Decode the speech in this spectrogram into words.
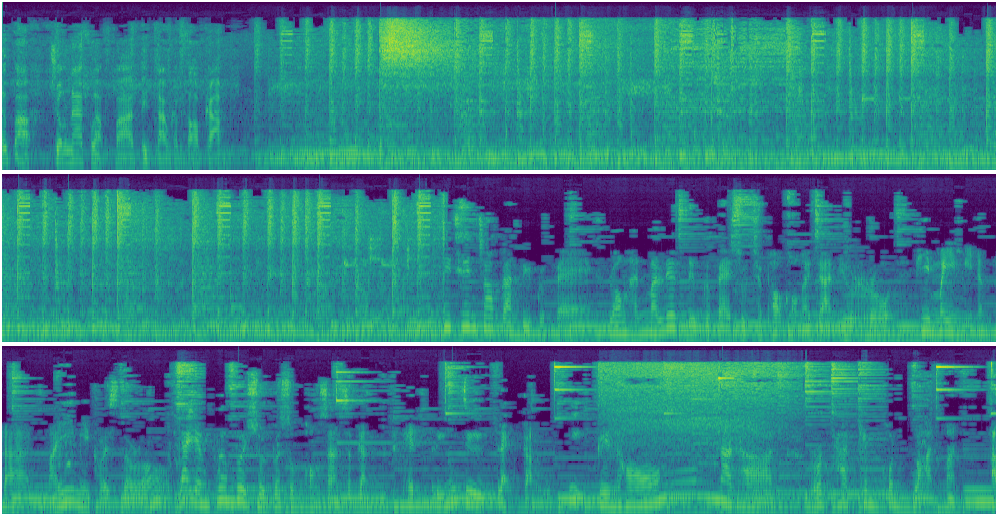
หรือเปล่าช่วงหน้ากลับมาติดตามคำตอบครับ ที่ชื่นชอบการดื่มกาแฟ ลองหันมาเลือกดื่มกาแฟสูตรเฉพาะของอาจารย์นิโรธ ที่ไม่มีน้ำตาล ไม่มีคอเลสเตอรอล และยังเพิ่มด้วยส่วนผสมของสารสกัดเผ็ดลิ้นจืดและเก่าที่กลิ่นหอมน่าทานรสชาติเข้มข้นหวานมัน อ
